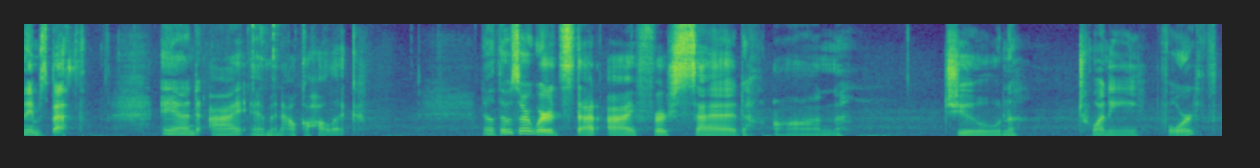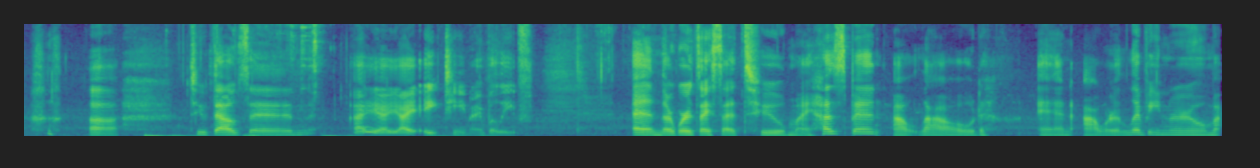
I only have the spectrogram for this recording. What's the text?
name's Beth, and I am an alcoholic. Now, those are words that I first said on June 24th, uh, 2018, I believe. And they're words I said to my husband out loud in our living room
